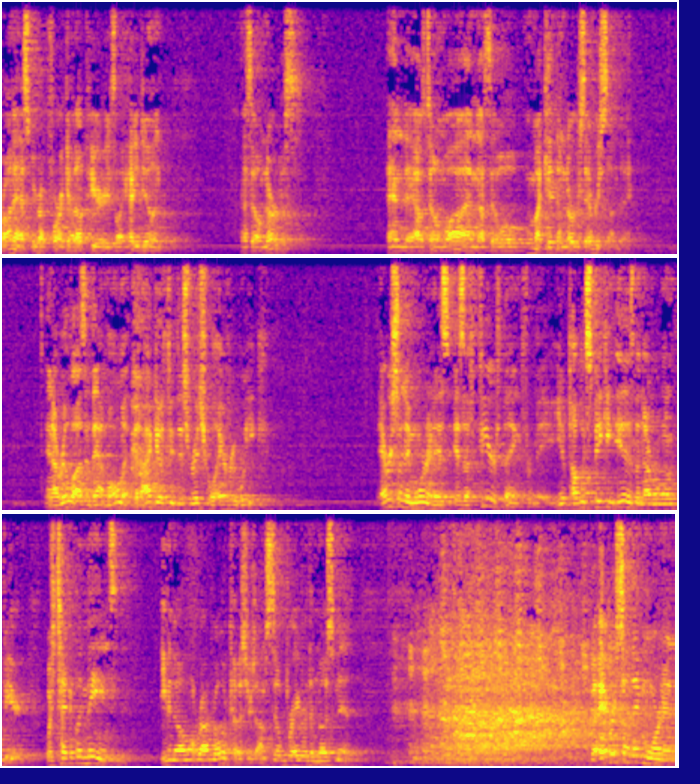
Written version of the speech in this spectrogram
Ron asked me right before I got up here, he's like, how you doing? I said, I'm nervous. And I was telling him why, and I said, well, who am I kidding? I'm nervous every Sunday. And I realized at that moment that I go through this ritual every week. Every Sunday morning is, is a fear thing for me. You know, public speaking is the number one fear, which technically means, even though I won't ride roller coasters, I'm still braver than most men. but every Sunday morning,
